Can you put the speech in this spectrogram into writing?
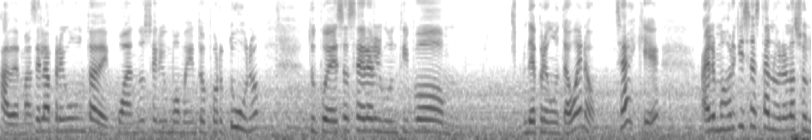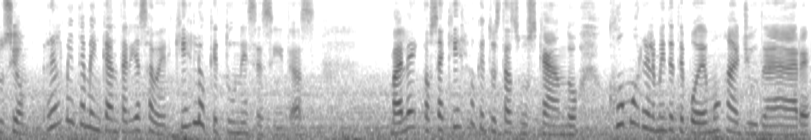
además de la pregunta de cuándo sería un momento oportuno, tú puedes hacer algún tipo de pregunta, bueno, ¿sabes qué? A lo mejor quizás esta no era la solución. Realmente me encantaría saber qué es lo que tú necesitas. ¿Vale? O sea, ¿qué es lo que tú estás buscando? ¿Cómo realmente te podemos ayudar?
